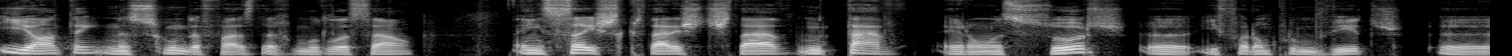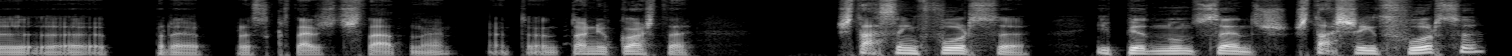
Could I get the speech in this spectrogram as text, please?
e ontem, na segunda fase da remodelação, em seis secretários de Estado, metade eram assessores uh, e foram promovidos uh, para, para, secretários de Estado. Não é? António Costa está sem força e Pedro Nuno Santos está cheio de força.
